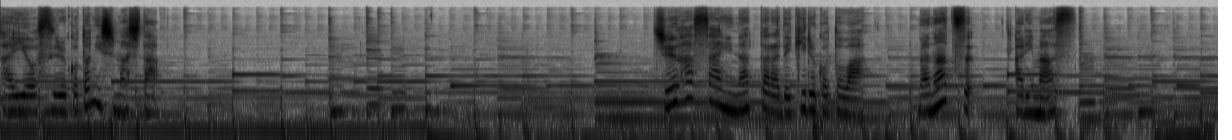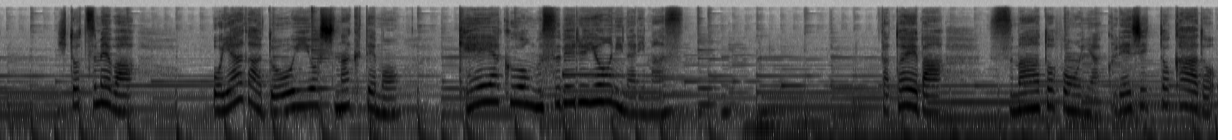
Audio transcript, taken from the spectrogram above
採用することにしました。18歳になったらできることは7つあります。1つ目は親が同意をしなくても契約を結べるようになります。例えばスマートフォンやクレジットカード。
